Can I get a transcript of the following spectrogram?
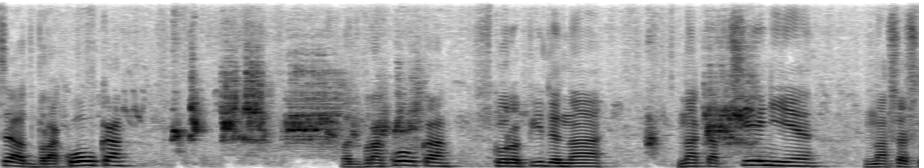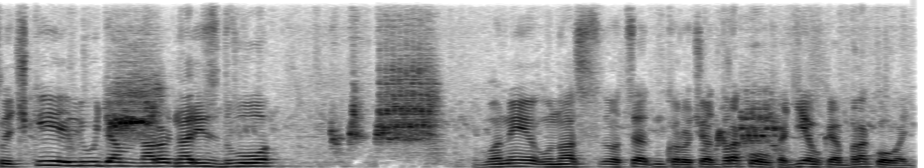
Це отбраковка. Отбраковка скоро піде на, на копчення, на шашлички людям на, на Різдво. Вони у нас, оце, ну, коротше, отбраковка, дівки обраковані.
